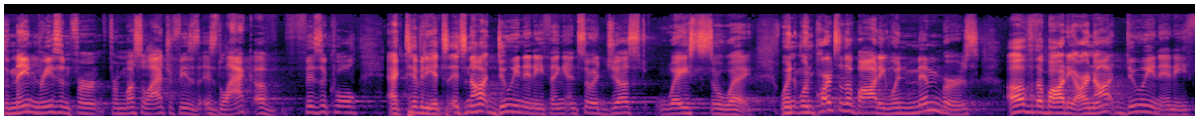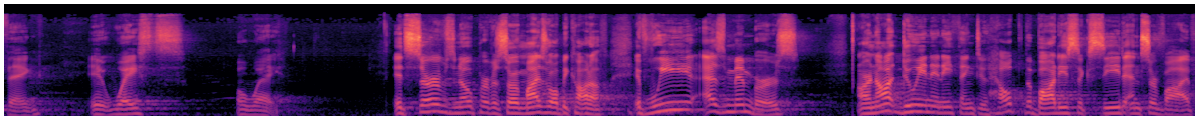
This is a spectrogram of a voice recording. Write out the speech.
The main reason for, for muscle atrophy is, is lack of physical activity. It's, it's not doing anything, and so it just wastes away. When, when parts of the body, when members of the body are not doing anything, it wastes away. It serves no purpose, so it might as well be cut off. If we as members are not doing anything to help the body succeed and survive,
